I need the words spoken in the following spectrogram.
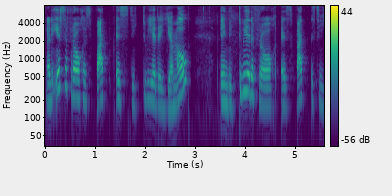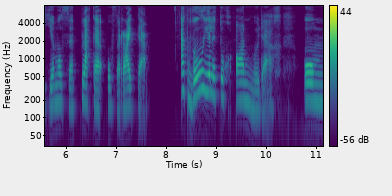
Nou die eerste vraag is wat is die tweede hemel? En die tweede vraag is wat is die hemelse plekke of ryke? Ek wil julle tog aanmoedig om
